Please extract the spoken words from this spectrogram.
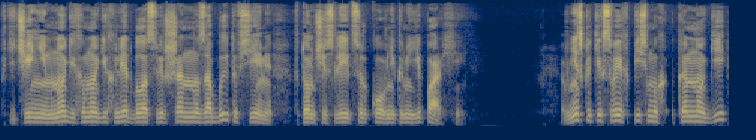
в течение многих и многих лет была совершенно забыта всеми, в том числе и церковниками епархии. В нескольких своих письмах к Ноги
